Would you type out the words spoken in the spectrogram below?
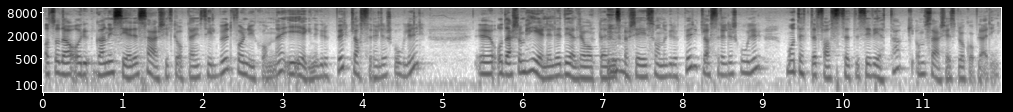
altså da organisere særskilte opplæringstilbud for nykomne i egne grupper, klasser eller skoler. Eh, og dersom hele eller deler av opplæringen skal skje i sånne grupper, klasser eller skoler, må dette fastsettes i vedtak om særskilt språkopplæring.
